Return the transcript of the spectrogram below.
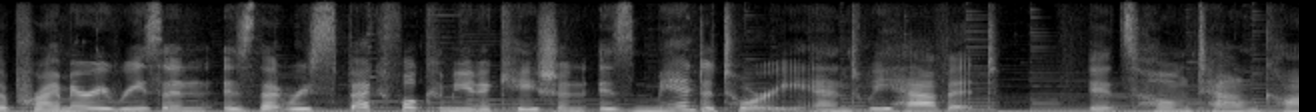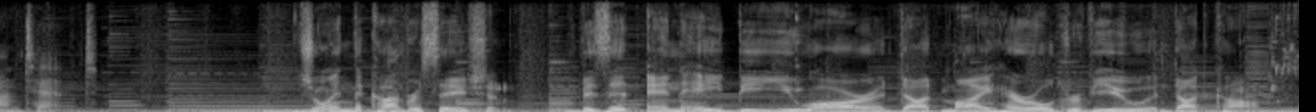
The primary reason is that respectful communication is mandatory and we have it. It's hometown content. Join the conversation. Visit nabur.myheraldreview.com.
